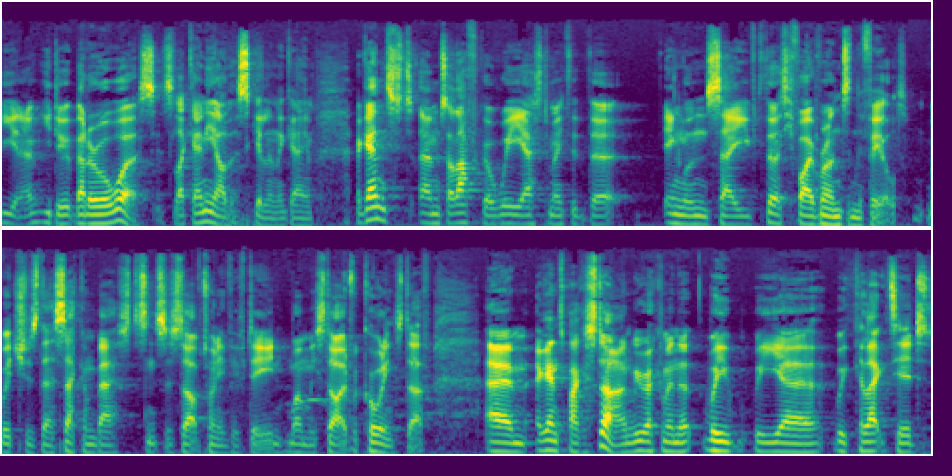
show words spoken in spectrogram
you know, you do it better or worse. It's like any other skill in the game. Against um, South Africa, we estimated that England saved 35 runs in the field, which is their second best since the start of 2015 when we started recording stuff. Um, against Pakistan, we recommend that we we uh, we collected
